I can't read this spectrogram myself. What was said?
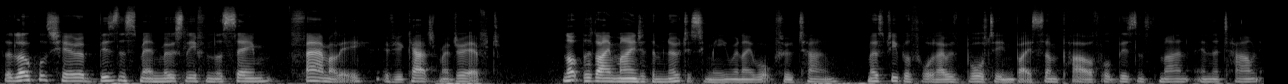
The locals here are businessmen mostly from the same family, if you catch my drift. Not that I minded them noticing me when I walked through town. Most people thought I was brought in by some powerful businessman in the town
